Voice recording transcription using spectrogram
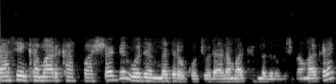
ራሴን ከማርካት ባሻገር ወደ መድረኮች ወደ ዓለም አቀፍ መድረኮች በማቅረብ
